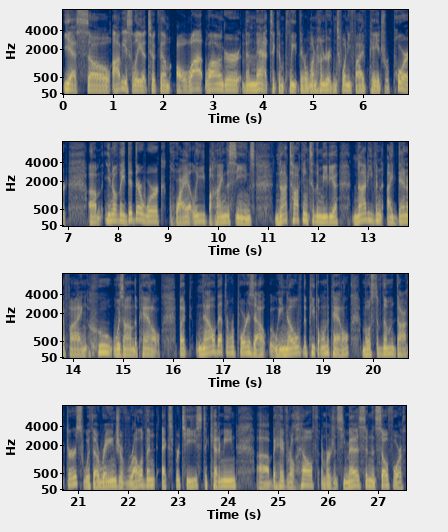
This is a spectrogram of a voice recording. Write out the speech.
Yes, so obviously it took them a lot longer than that to complete their 125 page report. Um, you know, they did their work quietly behind the scenes, not talking to the media, not even identifying who was on the panel. But now that the report is out, we know the people on the panel, most of them doctors with a range of relevant expertise to ketamine, uh, behavioral health, emergency medicine, and so forth.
